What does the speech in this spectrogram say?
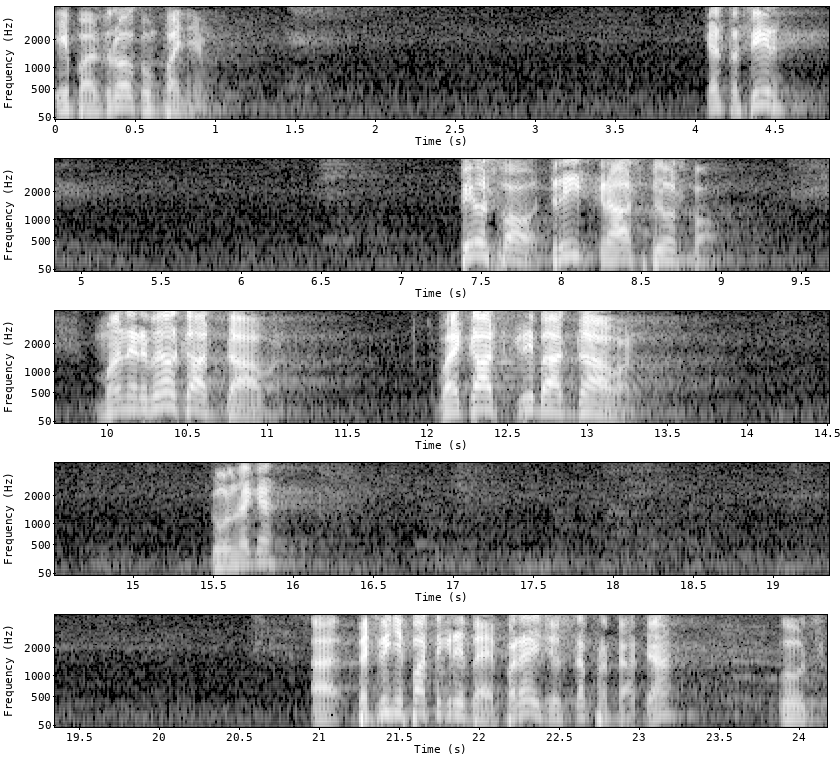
Iebāz roku un paņem. Kas tas ir? Pilspau, trīs krāsas pilspau. Man ir vēl kāda dāvana. Vai kāds gribētu dāvanu? Gunvega? Uh, bet viņa pati gribēja, pareizi jūs sapratāt, jā? Ja? Lūdzu.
